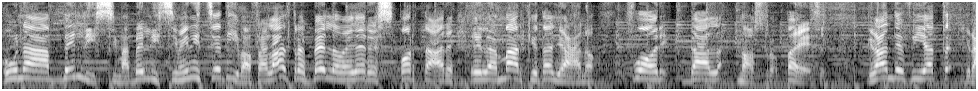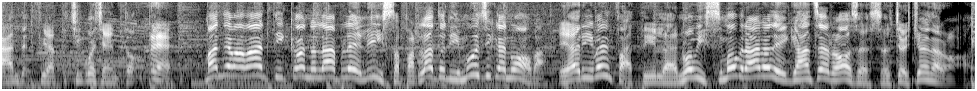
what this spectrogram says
una bellissima, bellissima iniziativa. Fra l'altro è bello vedere esportare il marchio italiano fuori dal nostro paese. Grande Fiat, grande Fiat 500 e ma andiamo avanti con la playlist, ho parlato di musica nuova e arriva infatti il nuovissimo brano dei Guns N' Roses, The General.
